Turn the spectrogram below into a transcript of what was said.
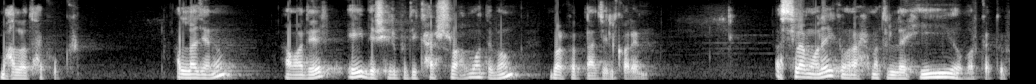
ভালো থাকুক। আল্লাহ যেন আমাদের এই দেশের প্রতি খাস রহমত এবং বরকত নাজিল করেন। আসসালামু আলাইকুম রহমতুল্লাহি ওবরকাতুহ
